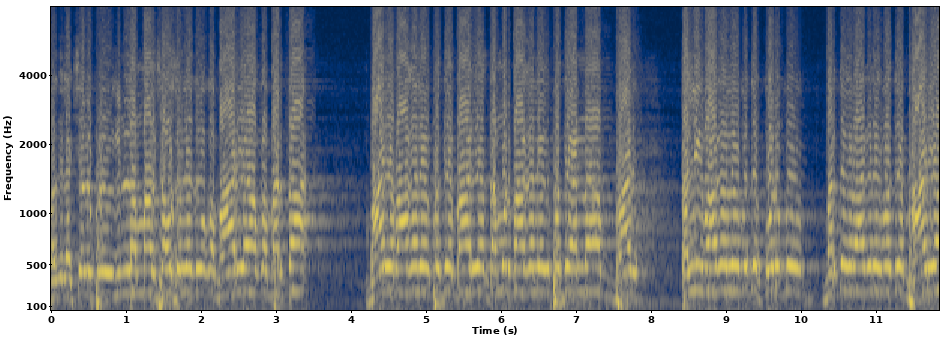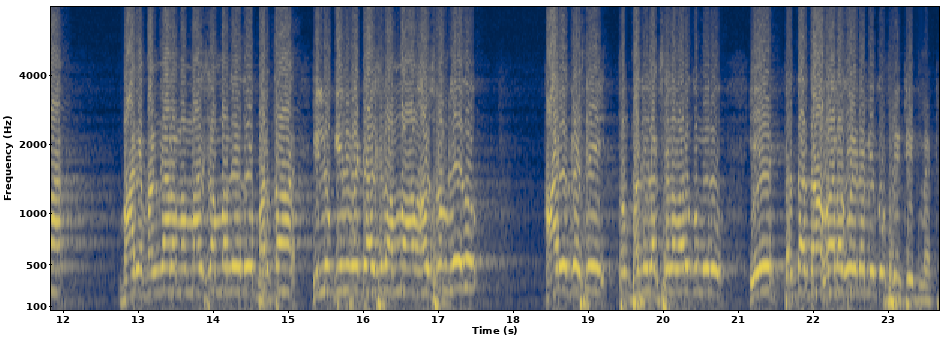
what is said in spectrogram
పది లక్షలు ఇప్పుడు ఇల్లు అమ్మాల్సిన అవసరం లేదు ఒక భార్య ఒక భర్త భార్య బాగలేకపోతే భార్య తమ్ముడు బాగలేకపోతే అన్న భార్య తల్లికి బాగలేకపోతే కొడుకు భర్తకు రాగలేకపోతే భార్య భార్య బంగారం అమ్మాల్సిన అమ్మ లేదు భర్త ఇల్లు గిరి పెట్టాల్సిన అమ్మ అవసరం లేదు. ఆరోగ్యశ్రీ తొమ్- పది లక్షల వరకు మీరు ఏ పెద్ద దాహ్వానకు పోయినా మీకు ఫ్రీ ట్రీట్మెంట్.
